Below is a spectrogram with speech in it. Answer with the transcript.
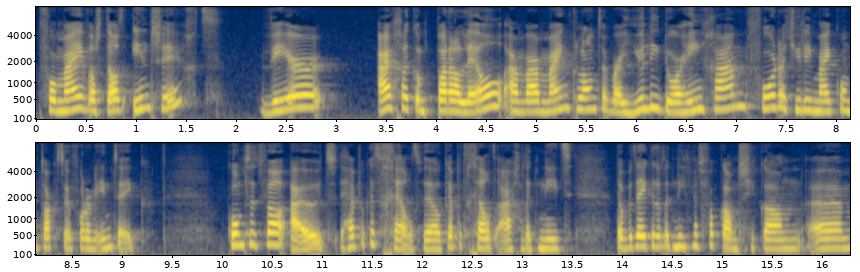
voor mij was dat inzicht weer eigenlijk een parallel aan waar mijn klanten, waar jullie doorheen gaan voordat jullie mij contacten voor een intake. Komt het wel uit? Heb ik het geld wel? Ik heb het geld eigenlijk niet. Dat betekent dat ik niet met vakantie kan. Ehm,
